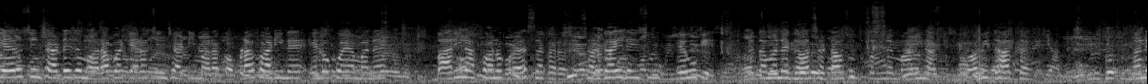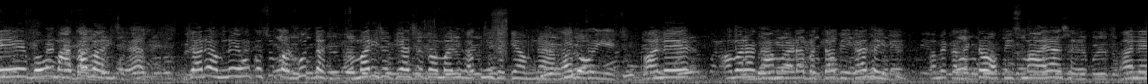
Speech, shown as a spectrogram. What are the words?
કેરોસીન છાંટે છે, મારા પર કેરોસીન છાંટી, મારા કપડાં ફાડીને એ લોકોએ મને બારી નાખવાનો પ્રયત્ન કર્યો છે. સળગાવી દઈશું એવું કહે છે. તમને ઘાસ હટાવશું તો તમને મારી નાખીશું. આવી ધાક ધમકી આપે છે. અને બહુ માથાભારી છે જ્યારે અમને એવું કશું કરવું જ નથી. અમારી જગ્યા છે તો અમારી હકની જગ્યા અમને આપી દો. અને અમારા ગામવાળા બધા ભેગા થઈને અમે કલેક્ટર ઓફિસમાં આવ્યા છે અને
